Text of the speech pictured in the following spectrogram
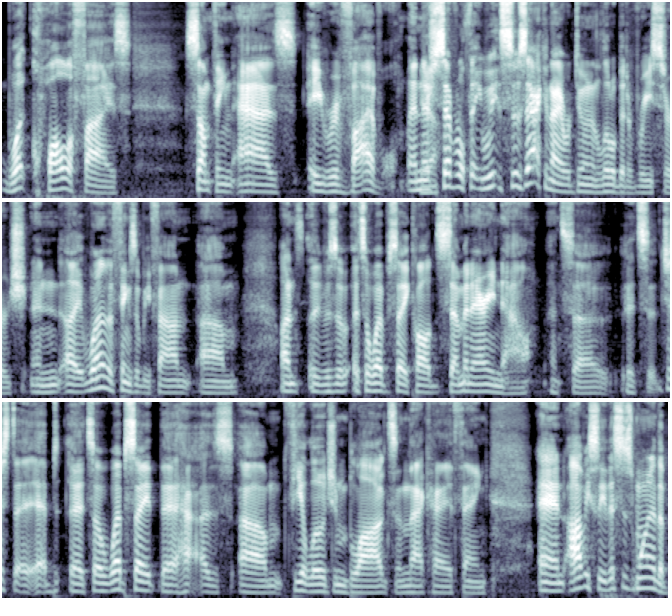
what qualifies something as a revival. And there's Yeah. several things. We, so Zach and I were doing a little bit of research, and uh, one of the things that we found um, on it was a, it's a website called Seminary Now. It's a it's just a it's a website that has um, theologian blogs and that kind of thing. And obviously, this is one of the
